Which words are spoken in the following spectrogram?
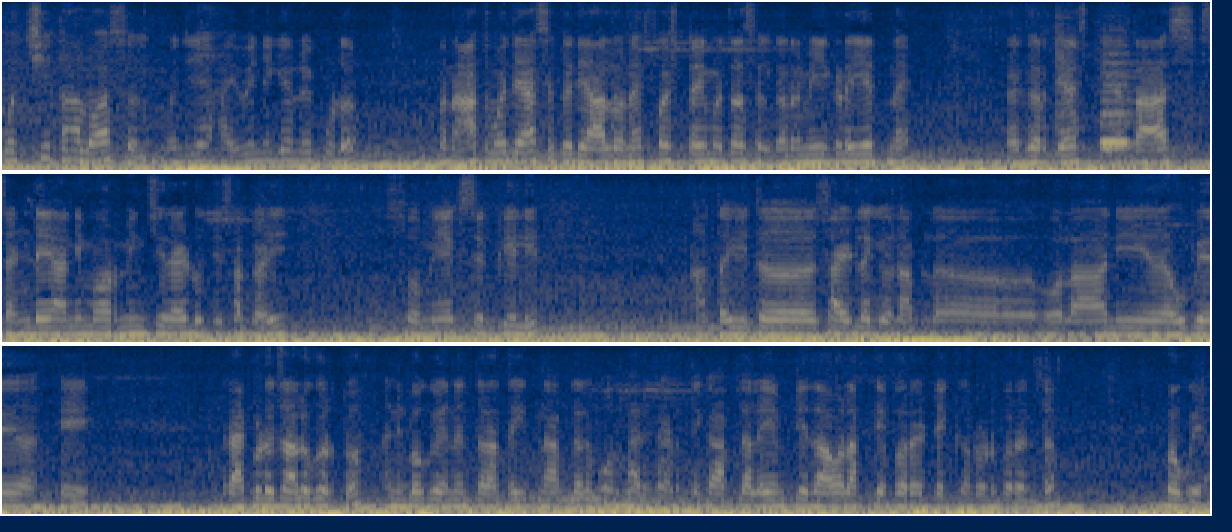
क्वचित आलो असेल म्हणजे हायवेने गेलोय पुढं पण आतमध्ये असं कधी आलो नाही. फर्स्ट टाइमच असेल कारण मी इकडे येत नाही. काय गर्दी असते आता आज संडे आणि मॉर्निंगची राईड होती सकाळी सो मी एक्सेप्ट केली. आता इथं साईडला घेऊन आपलं ओला आणि उबे हे रॅपिडो चालू करतो आणि बघूया नंतर आता इथनं आपल्याला कोण बाहेर काढते का? आपल्याला एम टी जावं लागते परत डेक्कन रोड पर्यंत. बघूया.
